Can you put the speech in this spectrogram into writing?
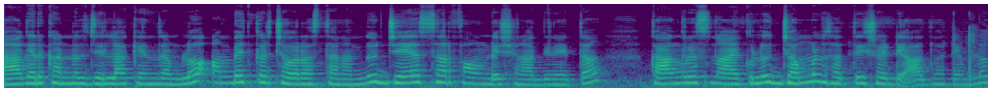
నాగర్ కర్నూలు జిల్లా కేంద్రంలో అంబేద్కర్ చౌరస్తా నందు జేఎస్ఆర్ ఫౌండేషన్ అధినేత కాంగ్రెస్ నాయకులు జమ్ముల సతీష్ రెడ్డి ఆధ్వర్యంలో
